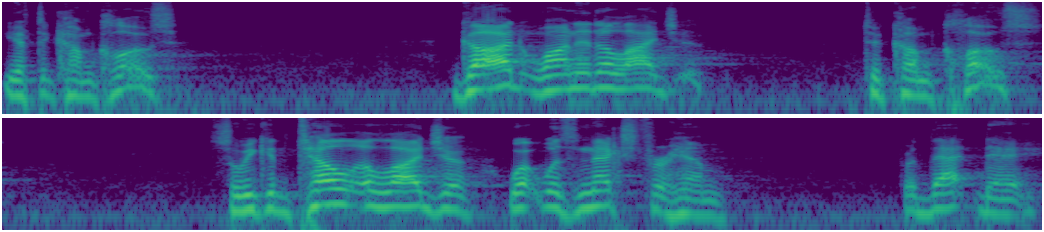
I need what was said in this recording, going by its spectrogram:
You have to come close. God wanted Elijah to come close so he could tell Elijah what was next for him for that day.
